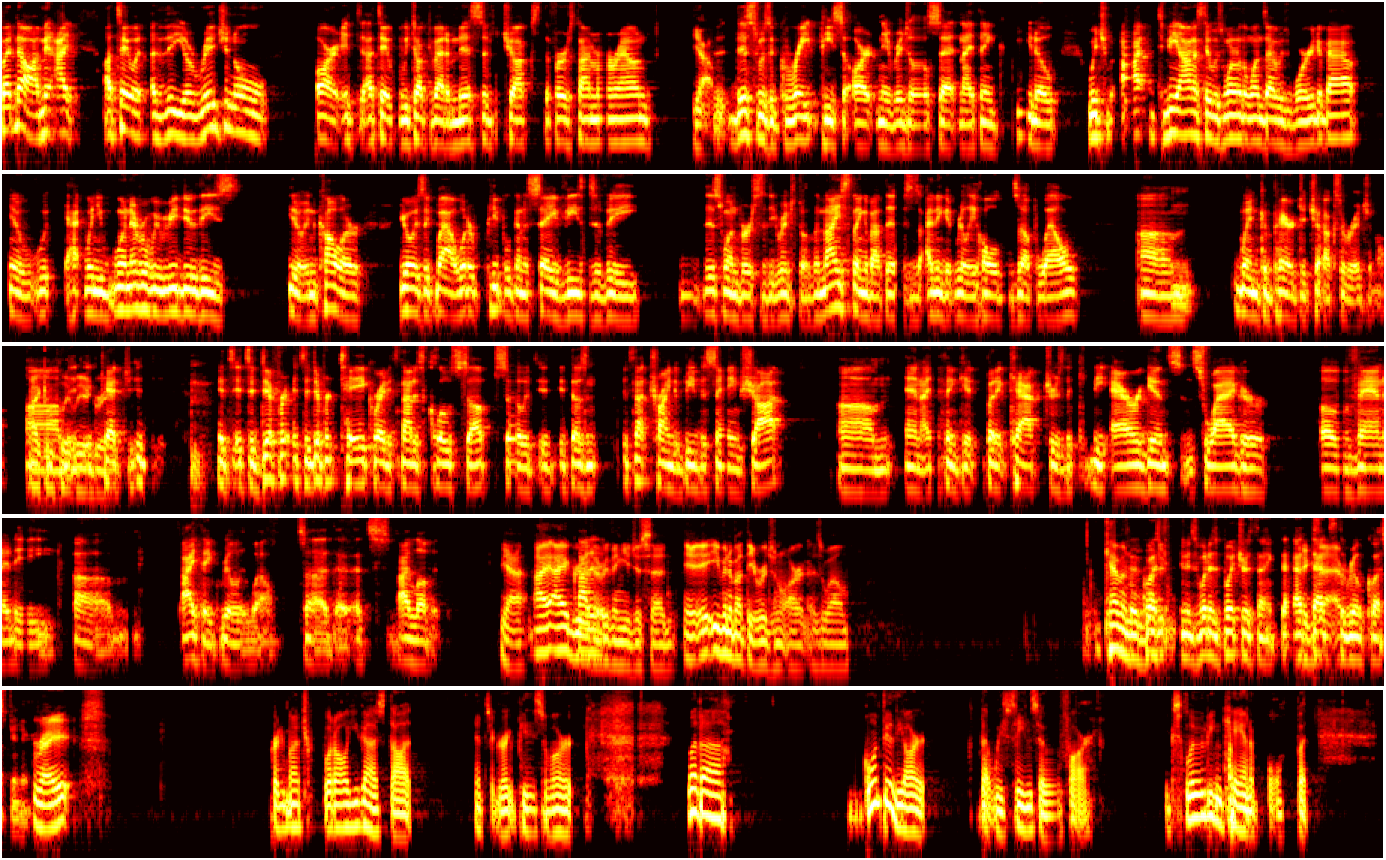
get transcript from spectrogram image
but no, I mean, I I'll tell you what the original art. It, I'll tell you, we talked about a miss of Chuck's the first time around. Yeah, this was a great piece of art in the original set, and I think you know, which I, to be honest, it was one of the ones I was worried about. You know, when you whenever we redo these, you know, in color, you're always like, wow, what are people going to say vis-a-vis this one versus the original? The nice thing about this is I think it really holds up well um, when compared to Chuck's original. I Um, completely it- it agree. catch- it- it's it's a different it's a different take, right? It's not as close up, so it, it, it doesn't it's not trying to be the same shot um, and I think it, but it captures the the arrogance and swagger of vanity. Um, I think really well. So that's I love it. yeah, I, I agree How with everything you just said, even about the original art as well. Kevin, The what question is, what does Butcher think? That, That's the real question here. right? pretty much what all you guys thought. It's a great piece of art. But uh going through the art that we've seen so far, excluding Cannibal, but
